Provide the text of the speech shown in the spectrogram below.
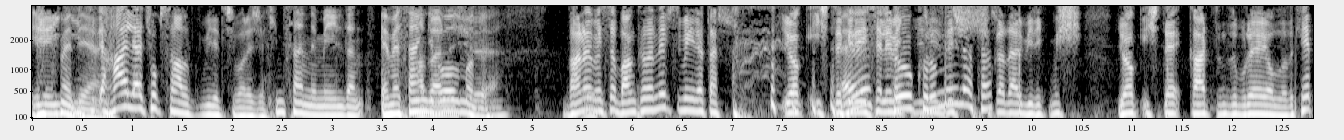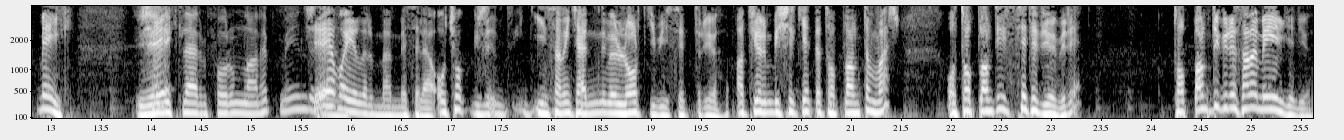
e, Bitmedi ilgili- yani. hala çok sağlıklı bir iletişim aracı. Kim seninle mailden MSN gibi olmadı. ya? Bana mesela bankaların hepsi mail atar. Yok işte Evet, bireysel emekliliğinizde mail şu atar. kadar birikmiş. Yok işte kartınızı buraya yolladık. Hep mail. Şey, Üyelikler, forumlar hep mailde. şeye bayılırım ben mesela. O çok güzel insanın kendini böyle lord gibi hissettiriyor. Atıyorum bir şirketle toplantım var. O toplantıyı set ediyor biri. Toplantı günü sana mail geliyor.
